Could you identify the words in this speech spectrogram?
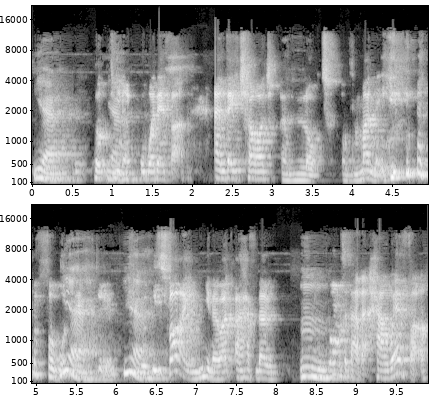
Yeah, you Yeah. know, for whatever. And they charge a lot of money for what Yeah. they do. yeah. It's fine, you know, I, I have no Mm. about that. However,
